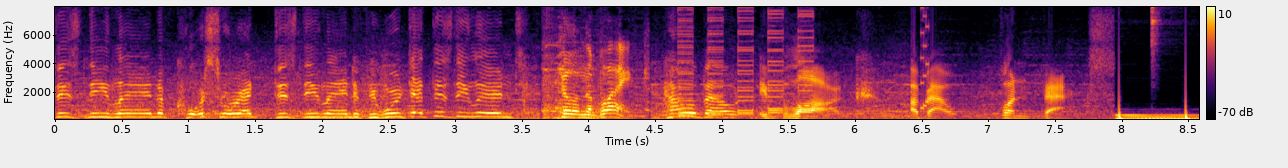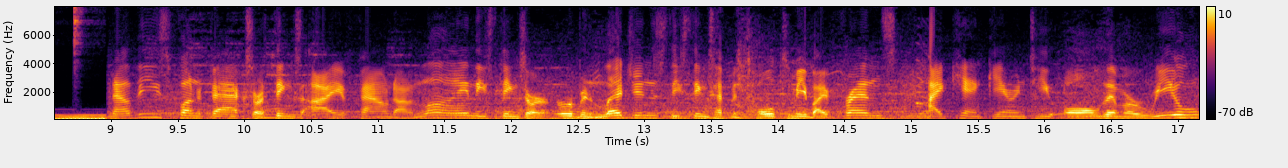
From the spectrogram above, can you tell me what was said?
Disneyland. Of course we're at Disneyland. If we weren't at Disneyland, Fill in the blank. how about a vlog about fun facts? Now these fun facts are things I have found online, these things are urban legends, these things have been told to me by friends. I can't guarantee all of them are real,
